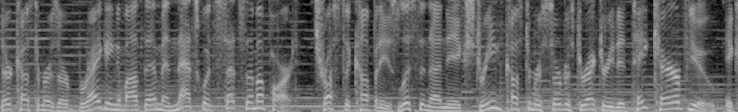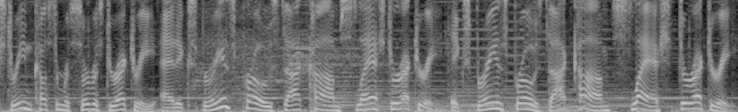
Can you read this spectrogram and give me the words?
Their customers are bragging about them, and that's what sets them apart. Trust the companies listed on the Extreme Customer Service Directory to take care of you. Extreme Customer Service Directory at experiencepros.com slash directory. experiencepros.com slash directory.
